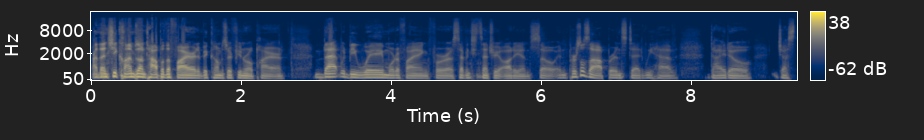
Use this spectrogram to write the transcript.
And then she climbs on top of the fire and it becomes her funeral pyre. That would be way mortifying for a 17th century audience. So in Purcell's opera, instead, we have Dido just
